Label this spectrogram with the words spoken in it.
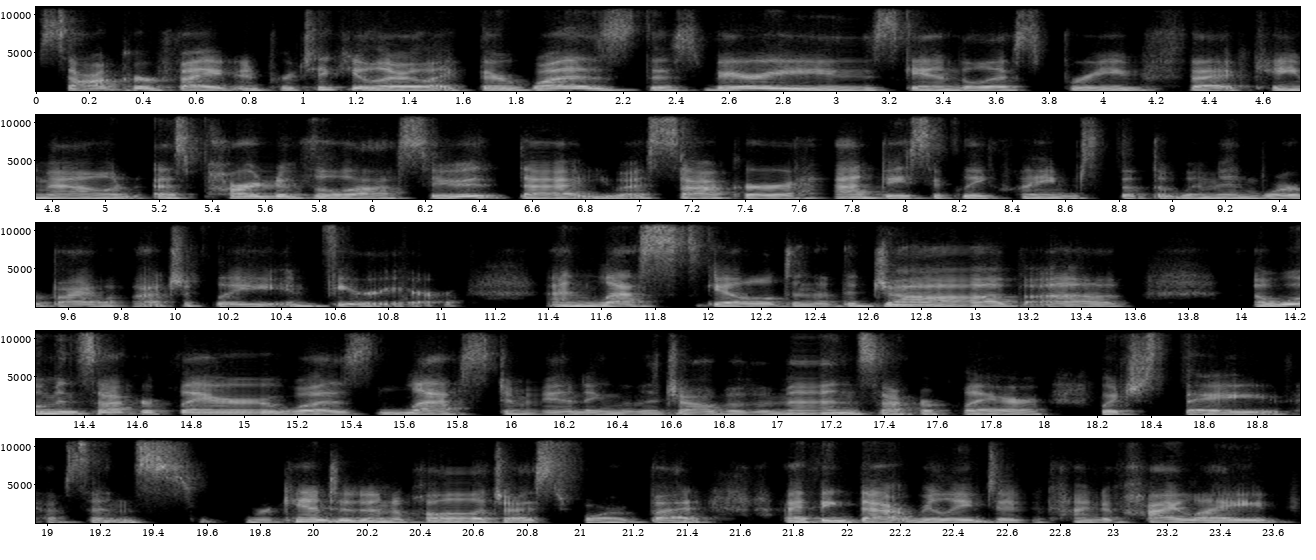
soccer fight in particular, like there was this very scandalous brief that came out as part of the lawsuit that US soccer had basically claimed that the women were biologically inferior and less skilled, and that the job of a women's soccer player was less demanding than the job of a men's soccer player, which they have since recanted and apologized for. But I think that really did kind of highlight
